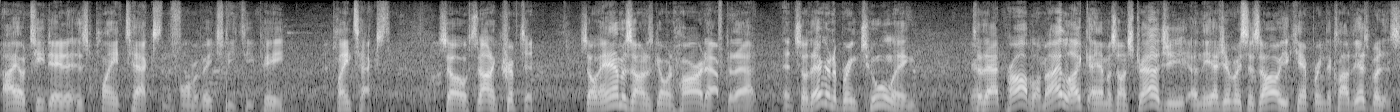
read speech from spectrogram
IoT data is plain text in the form of HTTP, plain text. So it's not encrypted. So Amazon is going hard after that, and so they're going to bring tooling yeah. to that problem. I like Amazon's strategy on the edge. Everybody says, oh, you can't bring the cloud to the edge, but it's,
